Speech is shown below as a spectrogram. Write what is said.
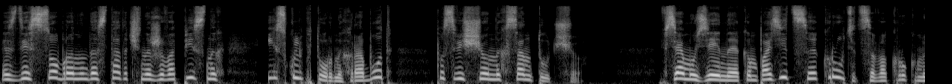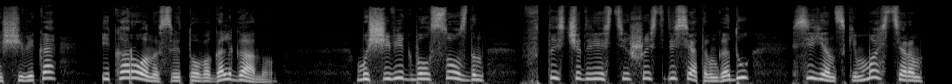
Здесь собрано достаточно живописных и скульптурных работ, посвященных Сантуччо. Вся музейная композиция крутится вокруг мощевика и короны святого Гальгано. Мощевик был создан в 1260 году сиенским мастером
